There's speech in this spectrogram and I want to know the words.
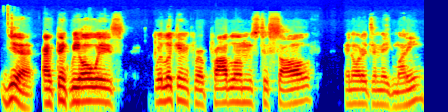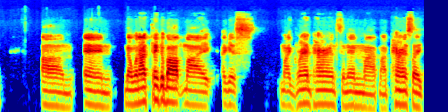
Yeah, I think we always we're looking for problems to solve in order to make money. Um, and now when I think about my, I guess my grandparents and then my my parents, like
